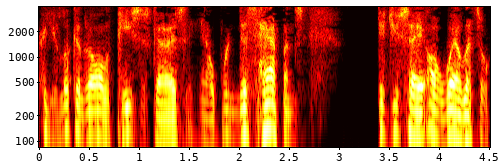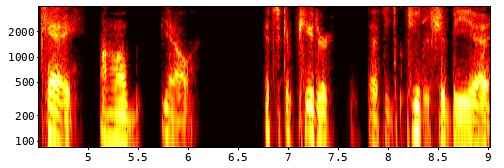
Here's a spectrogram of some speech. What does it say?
are you looking at all the pieces, guys? You know, when this happens, did you say, oh, well, that's okay? Um, you know, it's a computer that the computer should be uh,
